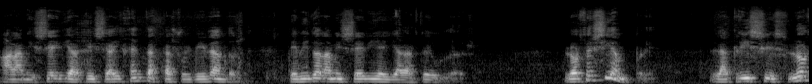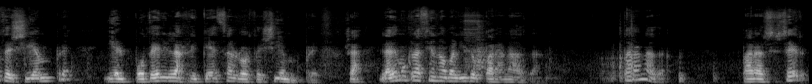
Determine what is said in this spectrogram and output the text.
a la miseria, a la crisis. Hay gente hasta suicidándose debido a la miseria y a las deudas. Los de siempre. La crisis, los de siempre, y el poder y las riquezas, los de siempre. O sea, la democracia no ha valido para nada. Para nada. Para ser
